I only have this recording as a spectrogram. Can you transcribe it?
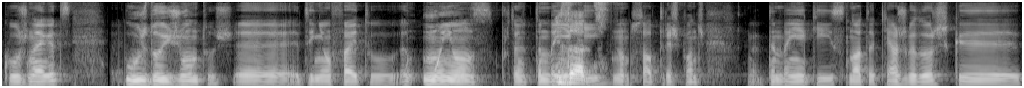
com os Nuggets os dois juntos eh, tinham feito 1 em 11, portanto também Exato. aqui num total de 3 pontos. Também aqui se nota que há jogadores que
